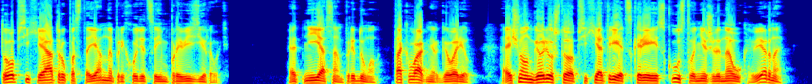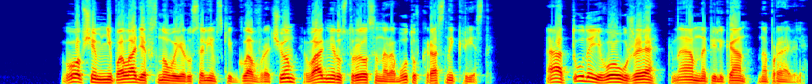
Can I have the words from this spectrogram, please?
то психиатру постоянно приходится импровизировать. Это не я сам придумал. Так Вагнер говорил. А еще он говорил, что психиатрия – это скорее искусство, нежели наука, верно? В общем, не поладив с новоиерусалимским главврачом, Вагнер устроился на работу в Красный Крест. А оттуда его уже к нам на Пеликан направили.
